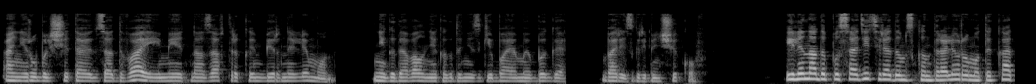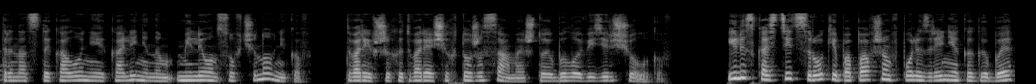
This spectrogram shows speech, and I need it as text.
Они рубль считают за два и имеют на завтрак имбирный лимон. Негодовал некогда несгибаемый БГ Борис Гребенщиков. Или надо посадить рядом с контролером ОТК 13-й колонии Калининым миллион совчиновников, творивших и творящих то же самое, что и было визирь Щелоков или скостить сроки попавшим в поле зрения КГБ,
